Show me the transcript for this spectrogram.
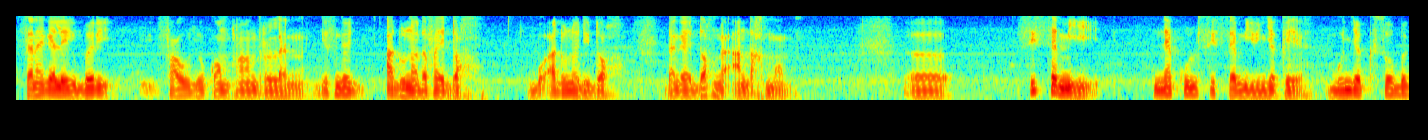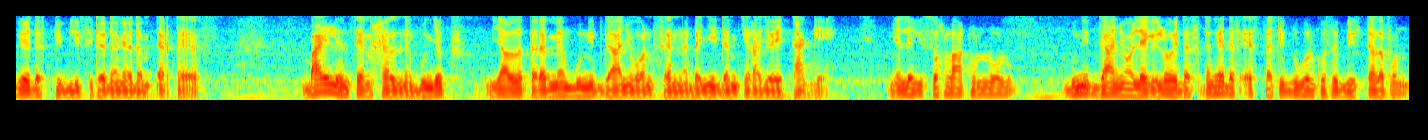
Sénégalais yu bëri faw ñu comprendre lenn. Gis nga àdduna dafay dox. Bu àdduna di dox da ngay dox nga ànd ak moom. Système yi nekkul système yu njëkk ya. Bu njëkk soo bëggee def publicité da ngay dem RTS bàyyi leen seen xel ne bu njëkk yàlla tere même bu nit gaañu woon fenn dañuy dem ci rajo yi tàggee. Mais léegi soxlaatul loolu. Bu nit gaañoo léegi looy def? Da ngay def statut dugal ko sa biir téléphone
